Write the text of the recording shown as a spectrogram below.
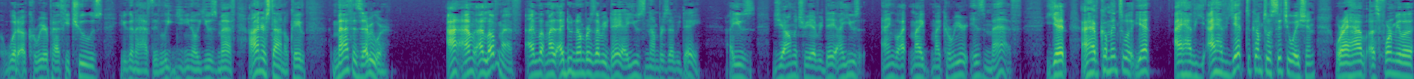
uh, what a career path you choose, you're gonna have to, you know, use math. I understand. Okay, math is everywhere. I I, I love math. I love my. I do numbers every day. I use numbers every day. I use geometry every day. I use angle. My my career is math. Yet I have come into it. Yet I have I have yet to come to a situation where I have a formula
